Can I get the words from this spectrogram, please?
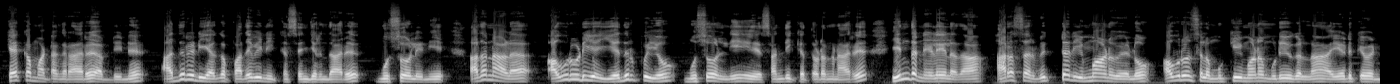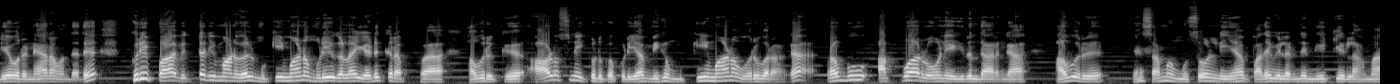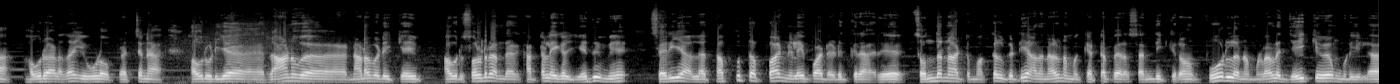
கேட்க மாட்டேங்கிறாரு அப்படின்னு அதிரடியாக பதவி நீக்கம் செஞ்சிருந்தாரு முசோலினி. அதனால அவருடைய எதிர்ப்பையும் முசோலினி சந்திக்க தொடங்கினாரு. இந்த நிலையில தான் அரசர் விக்டர் இம்மானுவேலும் அவரும் சில முக்கியமான முடிவுகள்லாம் எடுக்க வேண்டிய ஒரு நேரம் வந்தது. குறிப்பா விக்டர் இம்மானுவேல் முக்கியமான முடிவுகள்லாம் எடுக்கிறப்ப அவருக்கு ஆலோசனை கொடுக்கக்கூடிய மிக முக்கியமான ஒருவராக பிரபு அக்வார் ரோனே இருந்தாருங்க. அவரு பேசாமல் முசோல்னியை பதவியிலேருந்து நீக்கிடலாமா? அவரால் தான் இவ்வளோ பிரச்சனை. அவருடைய இராணுவ நடவடிக்கை அவர் சொல்கிற அந்த கட்டளைகள் எதுவுமே சரியா இல்லை. தப்பு தப்பாக நிலைப்பாடு எடுக்கிறாரு. சொந்த நாட்டு மக்கள்கிட்டயும் அதனால் நம்ம கெட்ட பேரை சந்திக்கிறோம். போரில் நம்மளால் ஜெயிக்கவே முடியல.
